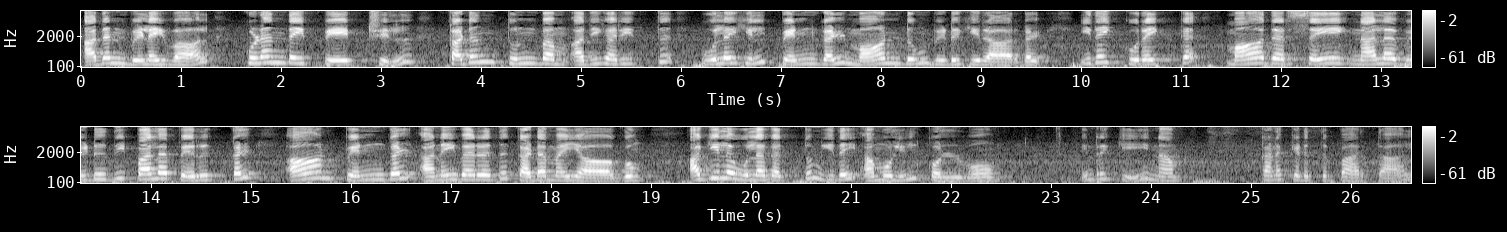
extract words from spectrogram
அதன் விளைவால் குழந்தை பேற்றில் கடுந்துன்பம் அதிகரித்து உலகில் பெண்கள் மாண்டும் விடுகிறார்கள். இதை குறைக்க மாதர் சேய் நல விடுதி பல பெருக்கள் ஆண் பெண்கள் அனைவரது கடமையாகும். அகில உலகத்தும் இதை அமுலில் கொள்வோம். இன்றைக்கு நாம் கணக்கெடுத்து பார்த்தால்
